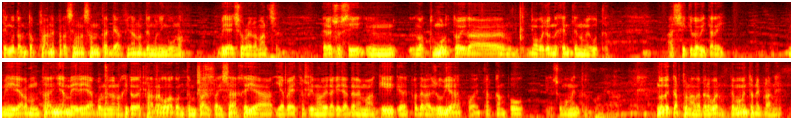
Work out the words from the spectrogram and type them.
tengo tantos planes para Semana Santa que al final no tengo ninguno. Voy a ir sobre la marcha. Pero eso sí, mm, los tumultos y la mogollón de gente no me gusta. Así que lo evitaré. Me iré a la montaña, me iré a por mi manojito de espárrago, a contemplar el paisaje y a, y a ver esta primavera que ya tenemos aquí, que después de la lluvia, pues está el campo en su momento. No descarto nada, pero bueno, de momento no hay planes.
